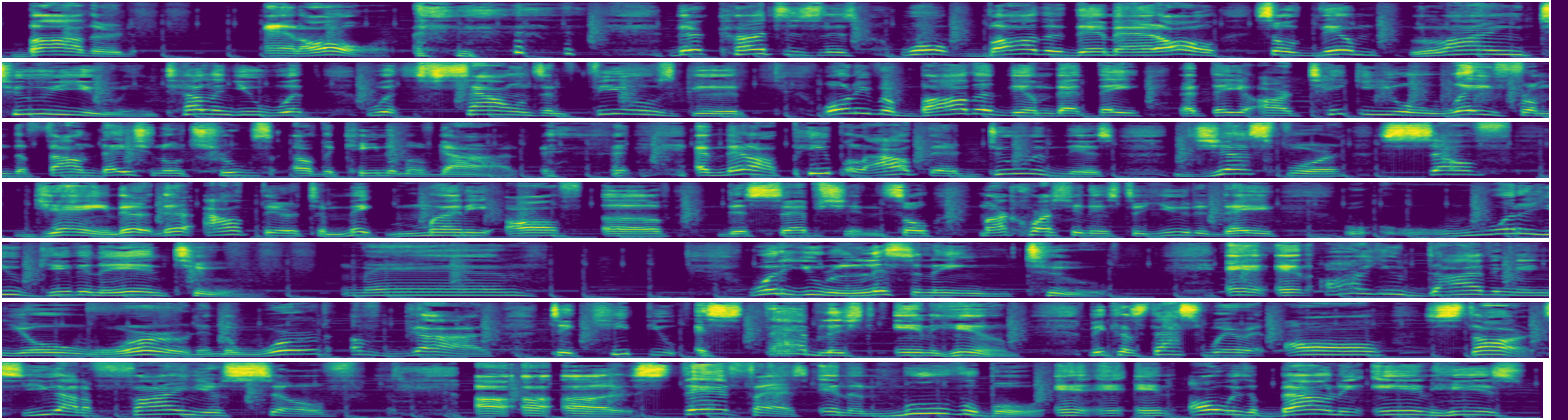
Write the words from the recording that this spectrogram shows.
bothered at all. their consciousness won't bother them at all. So them lying to you and telling you what what sounds and feels good won't even bother them that they that they are taking you away from the foundational truths of the kingdom of God. and there are people out there doing this just for self gain. They're they're out there to make money off of deception. So my question is to you today, what are you giving in to? Man, what are you listening to? And, and are you diving in your word, in the word of God, to keep you established in Him? Because that's where it all starts. You got to find yourself uh, uh, uh, steadfast and unmovable and, and, and always abounding in His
